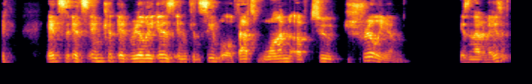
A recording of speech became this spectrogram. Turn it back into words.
It's it's inco- it really is inconceivable. If that's one of two trillion, isn't that amazing?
